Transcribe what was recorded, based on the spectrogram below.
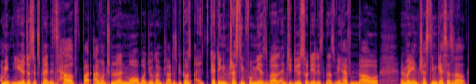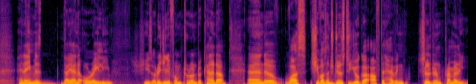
I mean, you just explained it's health, but I want to learn more about yoga and Pilates because it's getting interesting for me as well. And to do so, dear listeners, we have now a very interesting guest as well. Her name is Diana O'Reilly. She's originally from Toronto, Canada, and uh, was she was introduced to yoga after having children, primarily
